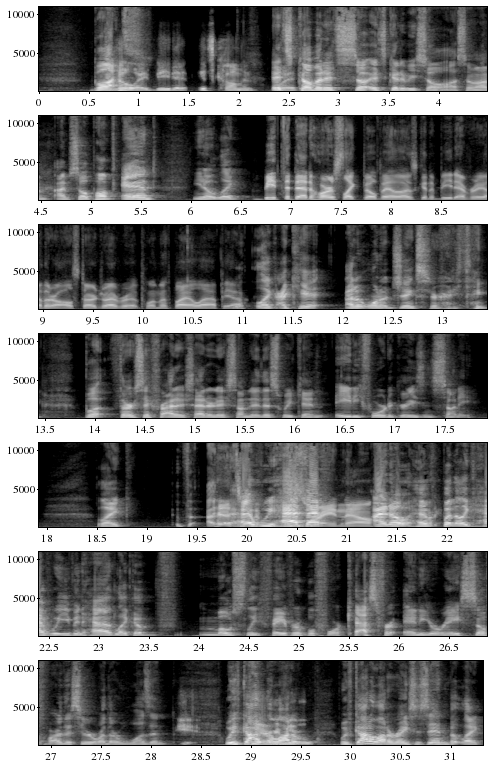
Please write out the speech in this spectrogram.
but No way, beat it. It's coming. Go it's ahead. coming. It's so it's gonna be so awesome. I'm I'm so pumped. And you know, like Beat the dead horse like Bill Balog is going to beat every other All Star driver at Plymouth by a lap. Yeah. like I can't. I don't want to jinx it or anything, but Thursday, Friday, Saturday, Sunday this weekend, 84 degrees and sunny. Like, th- it's have we had that? rain now. I know. Have but like, have we even had like a f- mostly favorable forecast for any race so far this year where there wasn't? We've gotten Yeah, a lot I mean- of we've got a lot of races in, but like.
